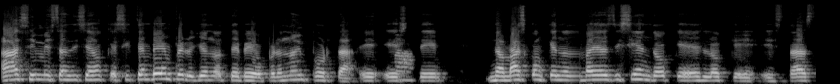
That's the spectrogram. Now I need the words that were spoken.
ah, sí, me están diciendo que sí te ven, pero yo no te veo, pero no importa, eh, ah. este, nada más con que nos vayas diciendo qué es lo que estás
